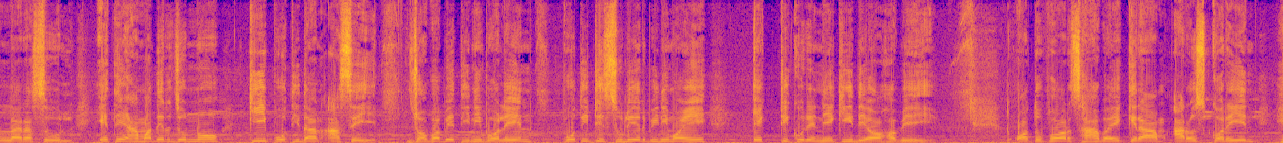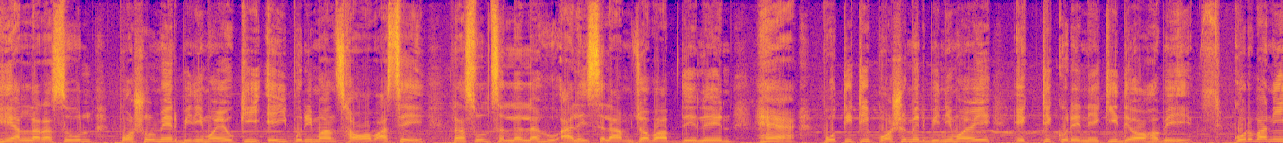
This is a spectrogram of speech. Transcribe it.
আল্লাহ রাসূল, এতে আমাদের জন্য কি প্রতিদান আছে? জবাবে তিনি বলেন, প্রতিটি চুলের বিনিময়ে একটি করে নেকি দেওয়া হবে। অতপর সাহাবায়ে কেরাম আরজ করেন, হে আল্লাহ রাসূল, পশমের বিনিময়েও কি এই পরিমাণ সওয়াব আছে? রাসূল সাল্লাল্লাহু আলাইসাল্লাম জবাব দিলেন হ্যাঁ প্রতিটি পশমের বিনিময়ে একটি করে নেকি দেওয়া হবে। কোরবানি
